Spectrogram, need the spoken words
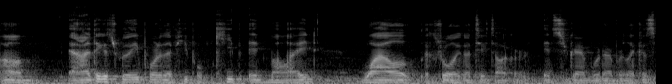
Um, and I think it's really important that people keep in mind while scrolling on TikTok or Instagram, or whatever, like because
